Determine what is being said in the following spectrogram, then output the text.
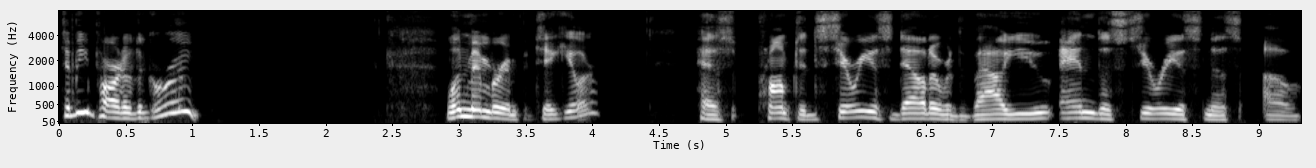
to be part of the group. One member in particular has prompted serious doubt over the value and the seriousness of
